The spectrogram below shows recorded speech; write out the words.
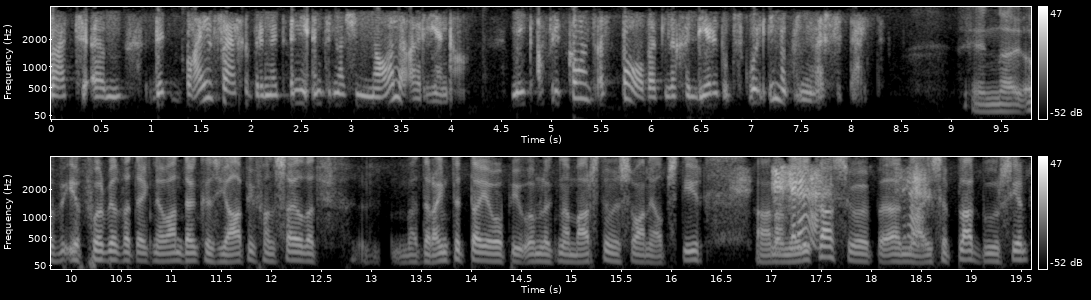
wat ehm um, dit baie ver gebring het in die internasionale arena met Afrikaans as taal wat hulle geleer het op skool en op universiteit. En uh, 'n voorbeeld wat ek nou aan dink is Japie van Sail wat wat ruimtetuie op die oomblik na Mars toe swaan help stuur aan Amerika so uh, ja. hy's 'n plat boerseun.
